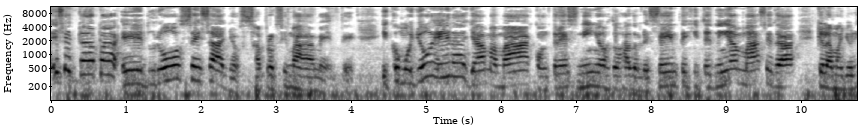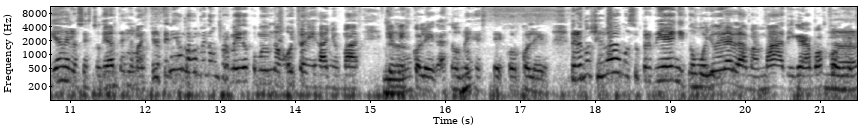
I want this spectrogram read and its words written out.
esa etapa eh, duró seis años aproximadamente. Y como yo era ya mamá con tres niños, dos adolescentes, y tenía más edad que la mayoría de los estudiantes de maestría, tenía más o menos un promedio como de unos 8 a 10 años más que Ya. mis colegas, ¿no? Mis este, co- colegas. Pero nos llevábamos súper bien y como yo era la mamá, digamos, con- Ya.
